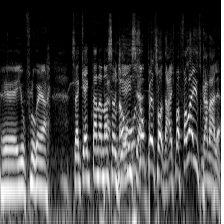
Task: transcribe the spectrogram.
é, e o Flu ganhar. Sabe quem é que tá na nossa Tu não audiência? usa o personagem pra falar isso, canalha.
